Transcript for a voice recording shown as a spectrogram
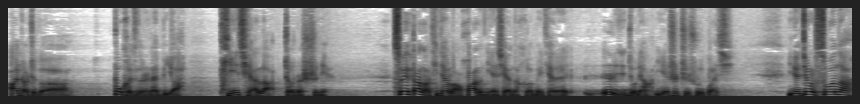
按照这个不喝酒的人来比啊，提前了整整十年。所以大脑提前老化的年限呢，和每天的日饮酒量也是指数的关系。也就是说呢。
